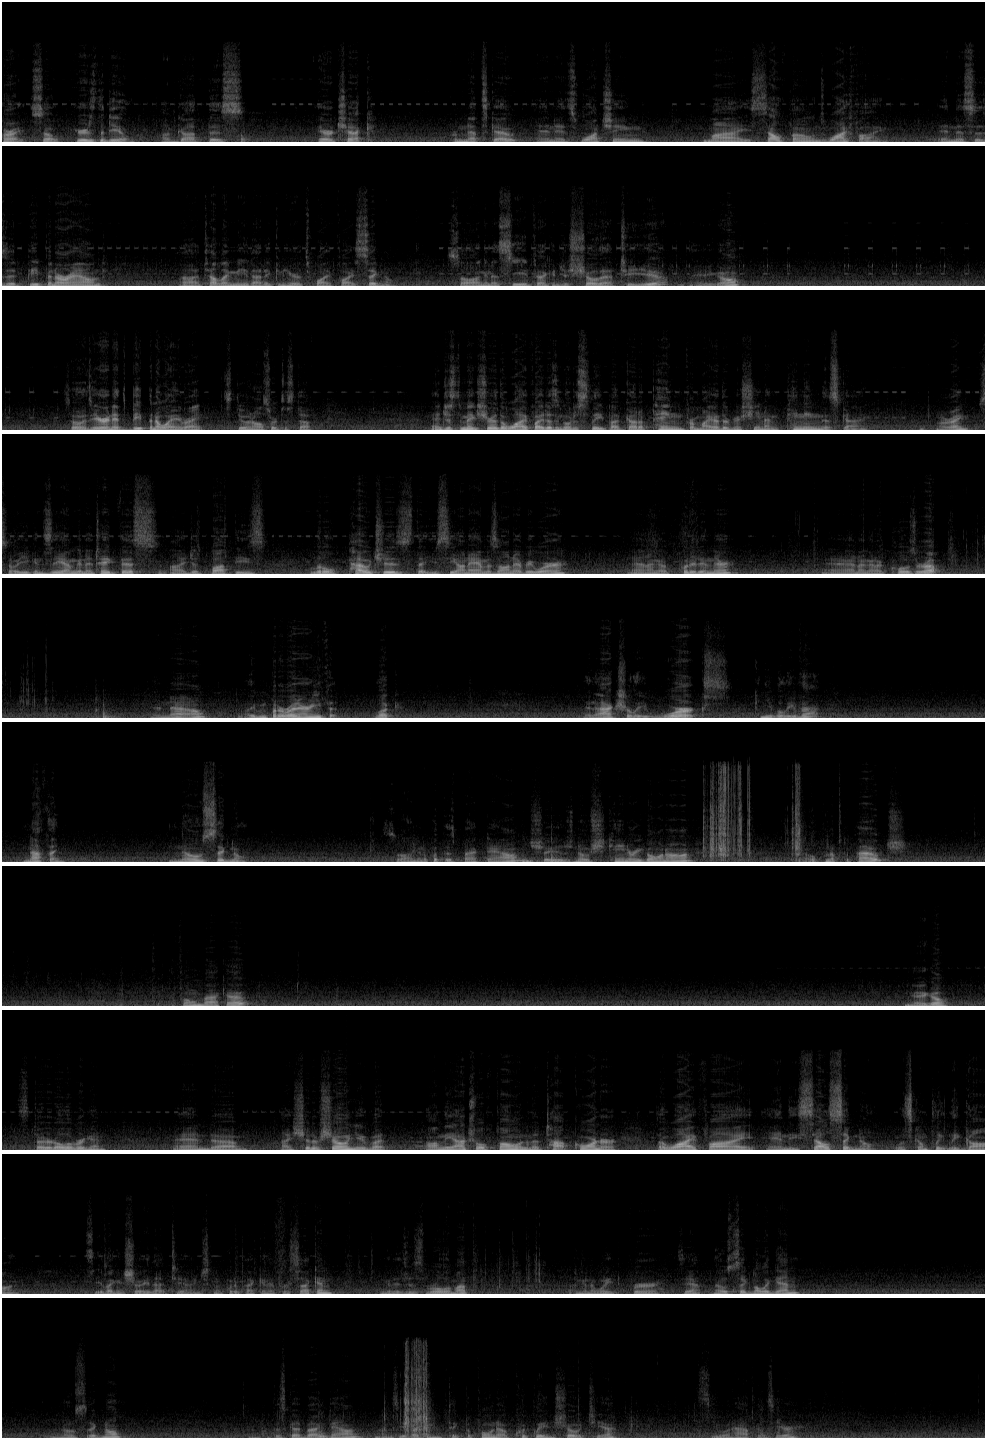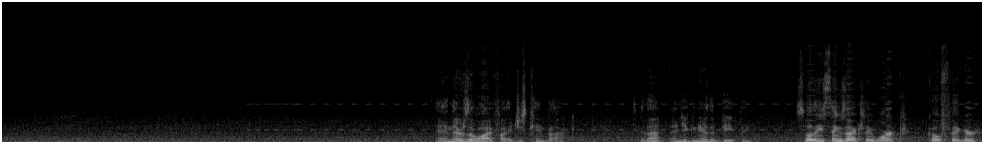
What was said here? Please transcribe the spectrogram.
Alright, so here's the deal. I've got this AirCheck from NetScout and it's watching my cell phone's Wi-Fi and this is it beeping around uh, telling me that it can hear its Wi-Fi signal. So I'm going to see if I can just show that to you. There you go. So it's hearing it's beeping away, right? It's doing all sorts of stuff. And just to make sure the Wi-Fi doesn't go to sleep, I've got a ping from my other machine. I'm pinging this guy. Alright, so you can see I'm going to take this. I just bought these little pouches that you see on Amazon everywhere. And I'm going to put it in there. And I'm going to close her up. And now, I'll even put it right underneath it. Look. It actually works. Can you believe that? Nothing. No signal. So I'm going to put this back down, show you there's no chicanery going on. Open up the pouch. Phone back out. There you go. Start it all over again. And um, I should have shown you, but on the actual phone in the top corner, the Wi-Fi and the cell signal was completely gone. Let's see if I can show you that too. I'm just going to put it back in there for a second. I'm going to just roll them up. I'm going to wait for, yeah, no signal again. No signal. I'll put this guy back down. Let's see if I can take the phone out quickly and show it to you. see what happens here. and there's the Wi-Fi just came back. See that? And you can hear the beeping. So these things actually work. Go figure.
